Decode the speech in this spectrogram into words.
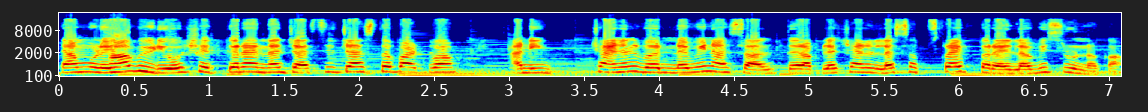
त्यामुळे हा व्हिडिओ शेतकऱ्यांना जास्तीत जास्त पाठवा आणि चॅनलवर नवीन असाल तर आपल्या चॅनलला सबस्क्राईब करायला विसरू नका.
